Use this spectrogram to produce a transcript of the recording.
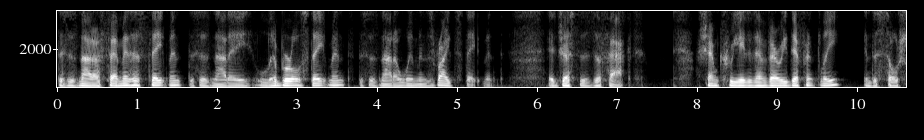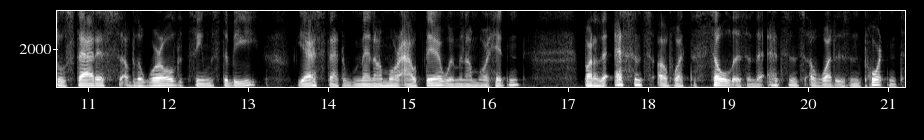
This is not a feminist statement. This is not a liberal statement. This is not a women's rights statement. It just is a fact. Hashem created them very differently in the social status of the world, it seems to be. Yes, that men are more out there, women are more hidden. But in the essence of what the soul is, in the essence of what is important,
